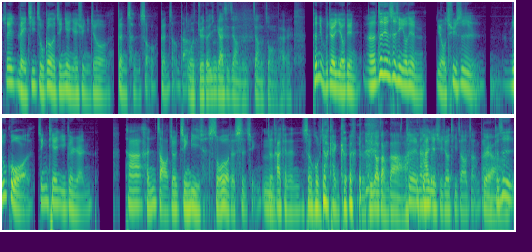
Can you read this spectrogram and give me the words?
所以累积足够的经验，也许你就更成熟、更长大。我觉得应该是这样的这样的状态。可你不觉得有点呃，这件事情有点有趣是？是如果今天一个人他很早就经历所有的事情，嗯，就他可能生活比较坎坷，就提早长大，啊。对，那他也许就提早长大。对啊。可是。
